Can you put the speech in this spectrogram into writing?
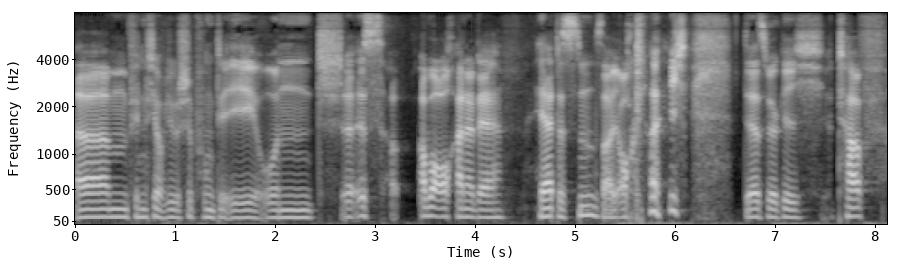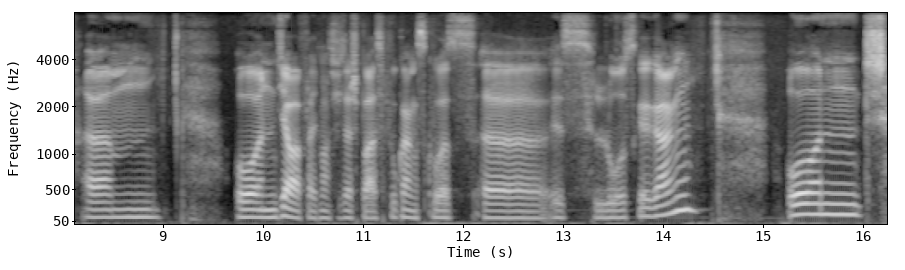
Ähm, findet ihr auf liebeschiff.de und äh, ist aber auch einer der härtesten, sage ich auch gleich. Der ist wirklich tough. Ähm, und ja, vielleicht macht euch das Spaß. Flugangskurs äh, ist losgegangen. Und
